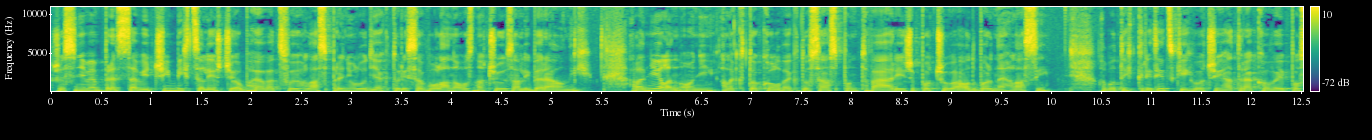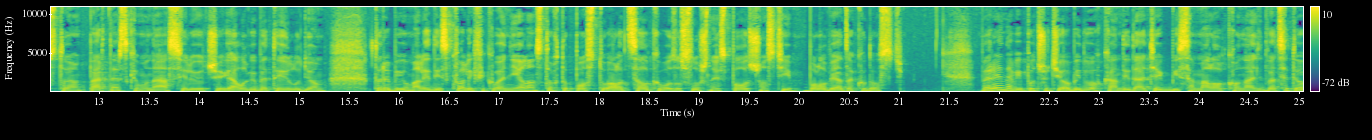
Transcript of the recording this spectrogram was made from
že si neviem predstaviť, čím by chceli ešte obhajovať svoj hlas pre ňu ľudia, ktorí sa volano označujú za liberálnych. Ale nie len oni, ale ktokoľvek, kto sa aspoň tvári, že počúva odborné hlasy. Lebo tých kritických voči Hatrakovej postojom k partnerskému násiliu či LGBT ľuďom, ktoré by ju mali diskvalifikovať nielen z tohto postu, ale celkovo zo slušnej spoločnosti, bolo viac ako dosť. Verejné vypočutie obidvoch kandidátiek by sa malo konať 25.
